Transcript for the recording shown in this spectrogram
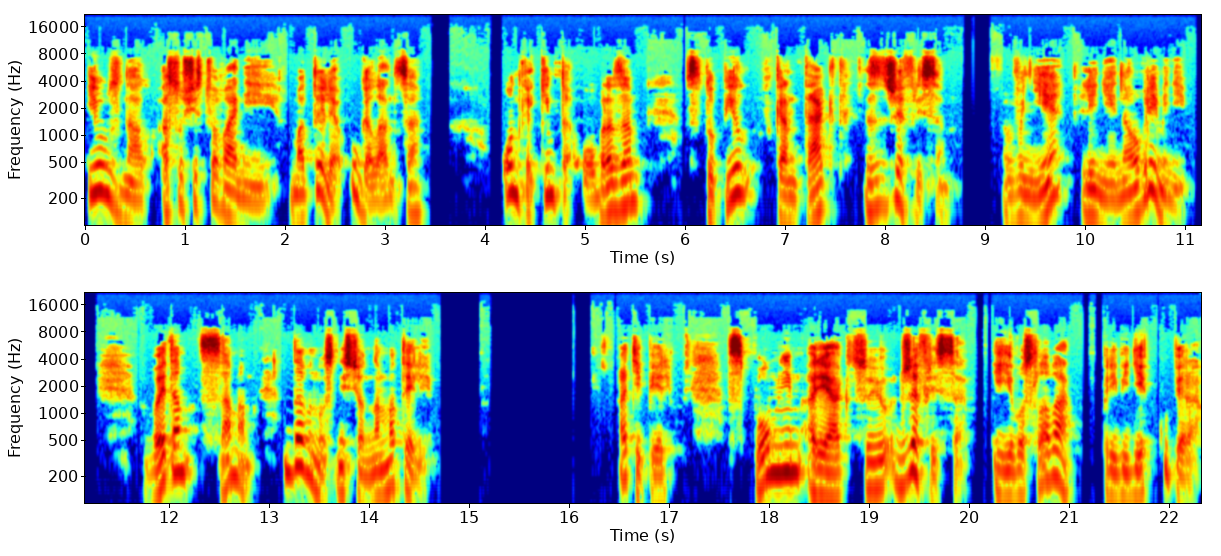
и узнал о существовании мотеля у голландца, он каким-то образом вступил в контакт с Джеффрисом вне линейного времени в этом самом давно снесенном мотеле. А теперь вспомним реакцию Джеффриса и его слова при виде Купера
